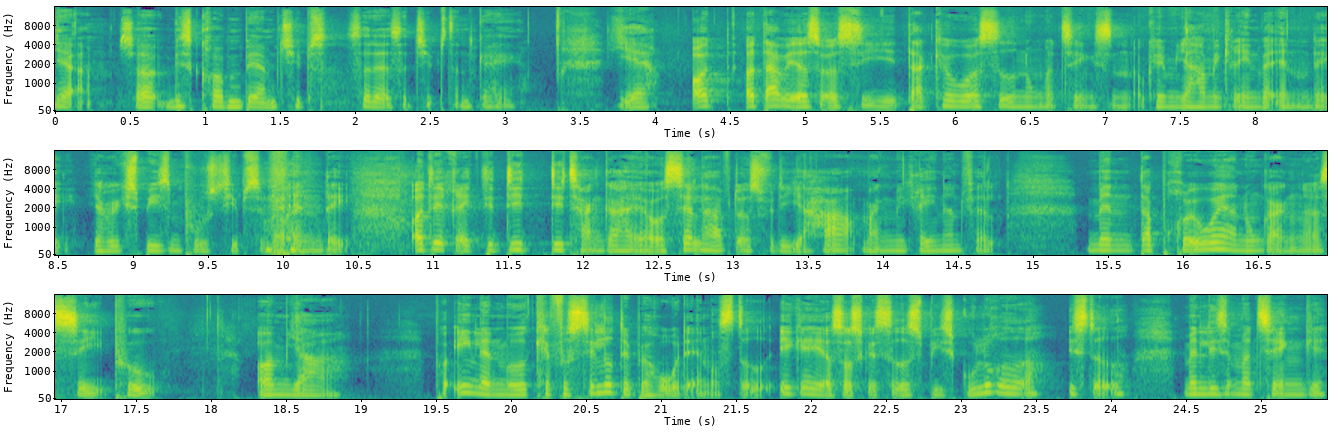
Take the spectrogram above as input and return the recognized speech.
Ja, så hvis kroppen beder om chips, så er det altså chips, den skal have. Ja, og, og der vil jeg så også sige, der kan jo også sidde nogle og tænke sådan, okay, men jeg har migræne hver anden dag. Jeg kan jo ikke spise en pose chips hver anden dag. Og det er rigtigt, de, de tanker har jeg også selv haft, også fordi jeg har mange migræneanfald. Men der prøver jeg nogle gange at se på, om jeg på en eller anden måde kan få stillet det behov et andet sted. Ikke at jeg så skal sidde og spise guldrødder i stedet, men ligesom at tænke,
